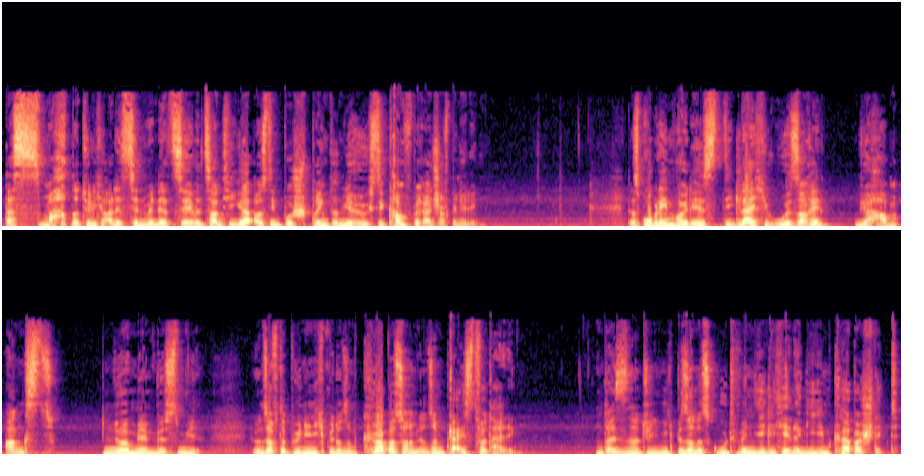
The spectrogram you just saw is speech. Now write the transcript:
Das macht natürlich alles Sinn, wenn der Säbelzahntiger aus dem Busch springt und wir höchste Kampfbereitschaft benötigen. Das Problem heute ist die gleiche Ursache. Wir haben Angst, nur mehr müssen wir uns auf der Bühne nicht mit unserem Körper, sondern mit unserem Geist verteidigen. Und da ist es natürlich nicht besonders gut, wenn jegliche Energie im Körper steckt.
